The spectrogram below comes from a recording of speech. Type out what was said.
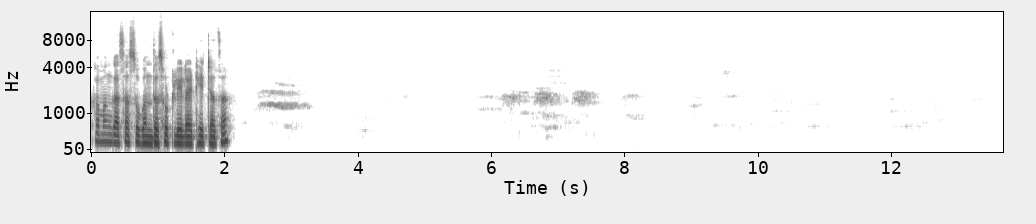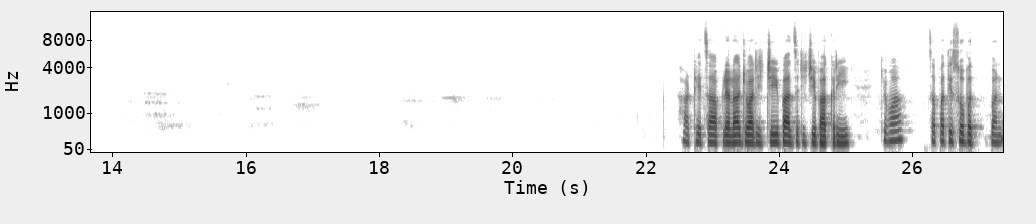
खमंग असा सुगंध सुटलेला आहे ठेच्याचा. काठेचा आपल्याला ज्वारीची बाजरीची भाकरी किंवा चपातीसोबत पण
